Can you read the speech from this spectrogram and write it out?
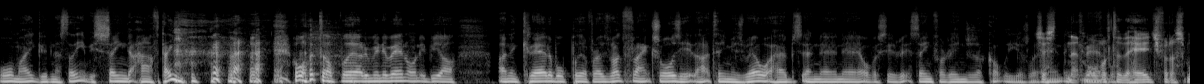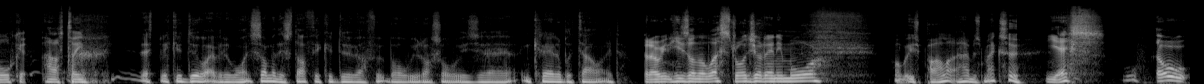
Oh my goodness! I think he was signed at half time. what a player! I mean, he went on to be a, an incredible player for us. We had Franck Sauzée at that time as well at Hibs, and then uh, obviously re- signed for Rangers a couple of years later. Just nip him over to the hedge for a smoke at half time. They- They could do whatever they want. Some of the stuff they could do with football with Russell was uh, incredibly talented. Brilliant. He's on the list, Roger, anymore? What about his pal at Hibs, Mixu? Yes. Oh,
